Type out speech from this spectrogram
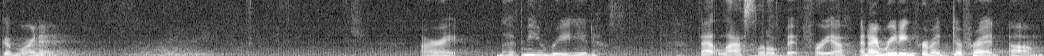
Good morning. All right, let me read that last little bit for you. And I'm reading from a different, um,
